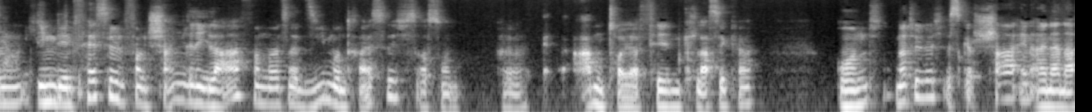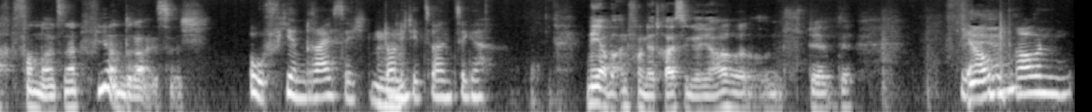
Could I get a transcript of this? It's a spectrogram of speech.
Ähm, nicht in den. Fesseln von Shangri-La von 1937. Ist auch so ein äh, Abenteuerfilm-Klassiker. Und natürlich, es geschah in einer Nacht von 1934. Oh, 34, Mhm. doch nicht die 20er. Nee, aber Anfang der 30er Jahre und der, der Die Film? Augenbrauen,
